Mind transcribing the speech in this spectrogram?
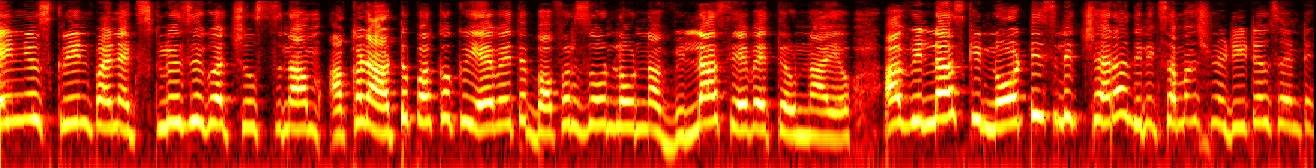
ఐ న్యూస్ స్క్రీన్ పైన ఎక్స్క్లూజివ్గా చూస్తున్నాం. అక్కడ అటుపక్కకు ఏవైతే బఫర్ జోన్లో ఉన్న విల్లాస్ ఏవైతే ఉన్నాయో ఆ విల్లాస్కి నోటీసులు ఇచ్చారా? దీనికి సంబంధించిన డీటెయిల్స్ ఏంటి?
